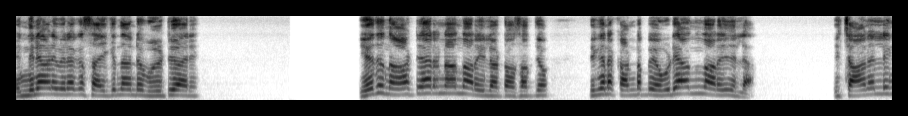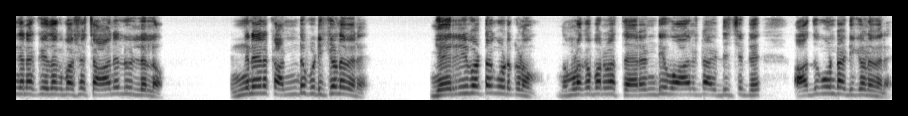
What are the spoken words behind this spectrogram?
എങ്ങനെയാണ് ഇവനൊക്കെ സഹിക്കുന്നവന്റെ വീട്ടുകാര്? ഏത് നാട്ടുകാരനാന്ന് അറിയില്ല കേട്ടോ സത്യം. ഇതിങ്ങനെ കണ്ടപ്പോ എവിടെയാണെന്ന് അറിയുന്നില്ല. ഈ ചാനലിൽ ഇങ്ങനെയൊക്കെ ഇതൊക്കെ പക്ഷെ ചാനലും ഇല്ലല്ലോ. എങ്ങനെയാണ് കണ്ടുപിടിക്കണം ഇവനെ? ഞെരിവട്ടം കൊടുക്കണം. നമ്മളൊക്കെ പറഞ്ഞ തെരണ്ടി വാലിട്ട് അടിച്ചിട്ട് അതുകൊണ്ട് അടിക്കണം ഇവനെ.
